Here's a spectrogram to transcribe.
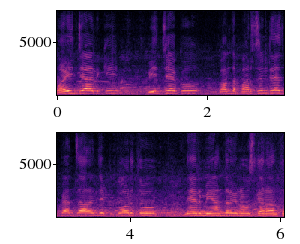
వైద్యానికి విద్యకు కొంత పర్సంటేజ్ పెంచాలని చెప్పి కోరుతూ నేను మీ అందరికీ నమస్కారాలతో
